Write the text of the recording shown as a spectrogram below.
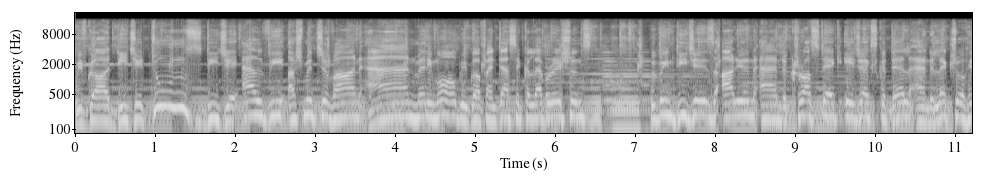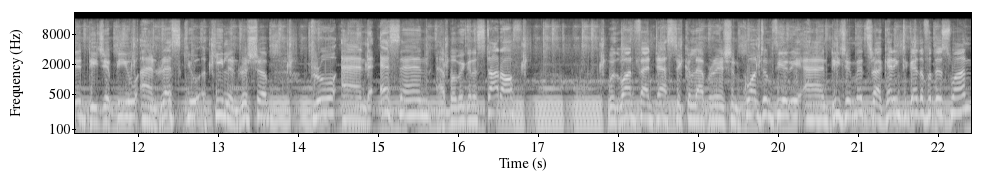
We've got DJ Toons, DJ Alvi, Ashmit Javan, and many more. We've got fantastic collaborations between DJs Aryan and Crosstech, Ajax Cadell, and Electro Hit, DJ PU and Rescue, Akil and Rishabh, Pro and SN. Uh, but we're going to start off with one fantastic collaboration Quantum Theory and DJ Mitra getting together for this one.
